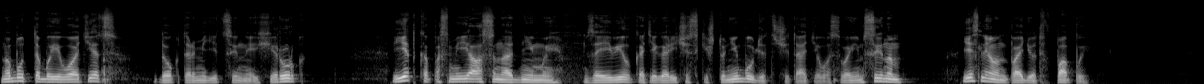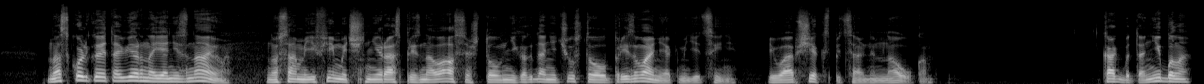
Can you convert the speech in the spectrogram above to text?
Но будто бы его отец, доктор медицины и хирург, едко посмеялся над ним и заявил категорически, что не будет считать его своим сыном – если он пойдет в попы. Насколько это верно, я не знаю, но сам Ефимыч не раз признавался, что он никогда не чувствовал призвания к медицине и вообще к специальным наукам. Как бы то ни было,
